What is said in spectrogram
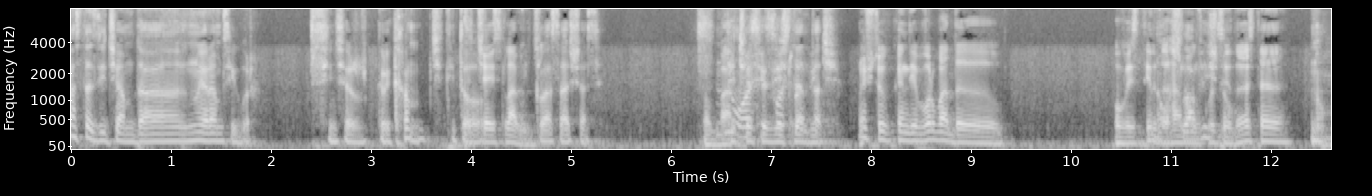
asta ziceam, dar nu eram sigur. Sincer, cred că am citit-o Ziceai slavici. clasa a 6. Probabil. Nu, ce ar să fi zici fost la tentat. vici? Nu știu, când e vorba de povestiri Nu, de Hanu slavici Ancuțe nu. de astea, Nu.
